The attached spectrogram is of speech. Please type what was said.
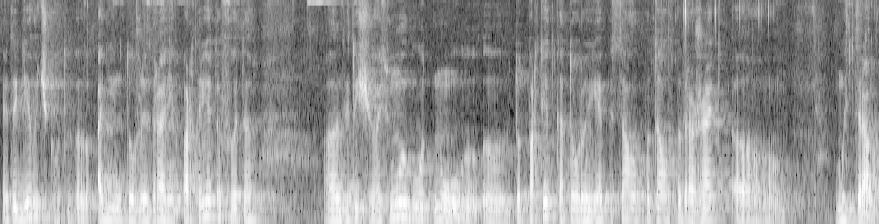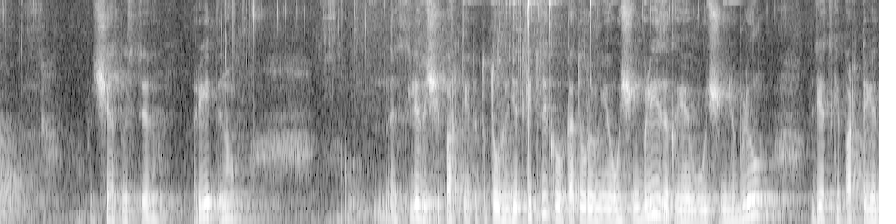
Это девочка, вот, э, один тоже из ранних портретов, это э, 2008 год, ну, э, тот портрет, который я писала, пыталась подражать э, мастерам, в частности, Репину. Э, Следующий портрет, это тоже детский цикл, который мне очень близок, я его очень люблю. Детский портрет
